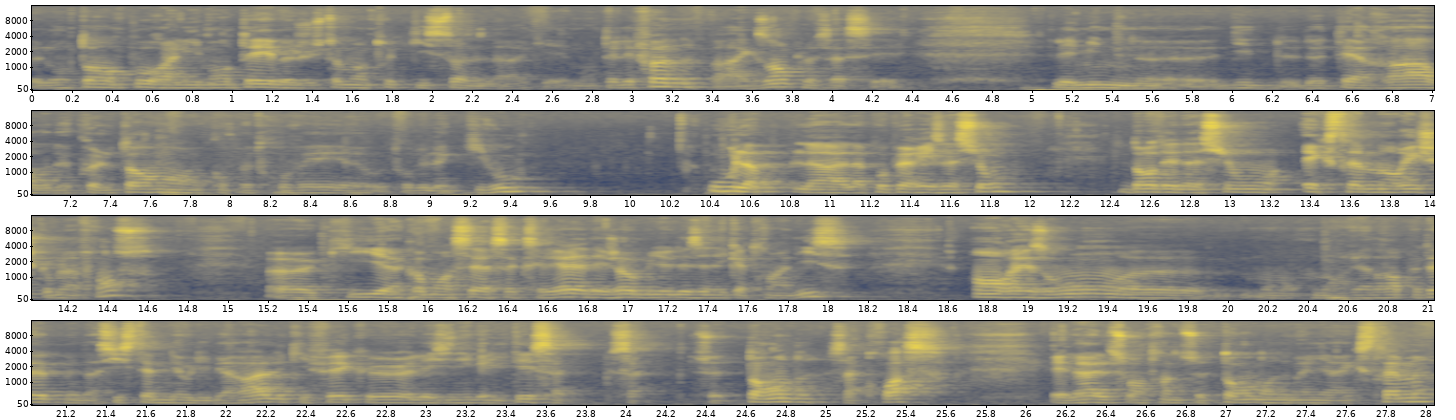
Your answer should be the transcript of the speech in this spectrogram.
longtemps pour alimenter ben, justement un truc qui sonne là, qui est mon téléphone par exemple, ça c'est les mines euh, dites de, terre rare ou de coltan euh, qu'on peut trouver euh, autour du lac Kivu, ou la, paupérisation dans des nations extrêmement riches comme la France, qui a commencé à s'accélérer déjà au milieu des années 90, en raison, on en reviendra peut-être, mais d'un système néolibéral qui fait que les inégalités se tendent, ça croissent, et là elles sont en train de se tendre de manière extrême.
